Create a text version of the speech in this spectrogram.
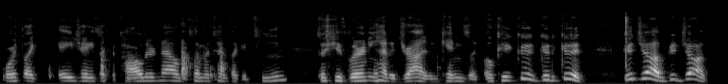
where it's like AJ's like a toddler now, and Clementine's like a teen, so she's learning how to drive, and Kenny's like, okay, good, good, good, good job, good job,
